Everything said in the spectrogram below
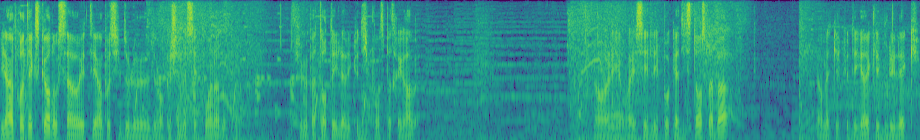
il a un protect score donc ça aurait été impossible de l'empêcher de, mettre ses points là donc euh, j'ai même pas tenté, il avait que 10 points, c'est pas très grave. Alors allez, on va essayer de les à distance là-bas. Leur mettre quelques dégâts avec les boulets lecs.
